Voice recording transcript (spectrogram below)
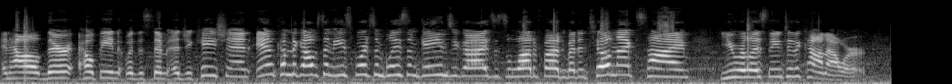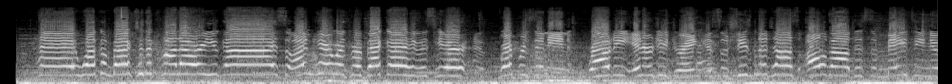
and how they're helping with the STEM education. And come to Galveston Esports and play some games, you guys. It's a lot of fun. But until next time, you were listening to the Con Hour. Hey, welcome back to the Con Hour, you guys. So I'm here with Rebecca, who is here representing Rowdy Energy Drink, and so she's going to tell us all about this amazing new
